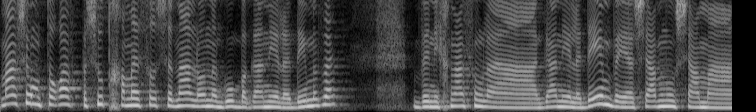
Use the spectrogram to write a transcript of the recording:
משהו מטורף, פשוט 15 שנה לא נגעו בגן ילדים הזה. ונכנסנו לגן ילדים וישבנו שם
